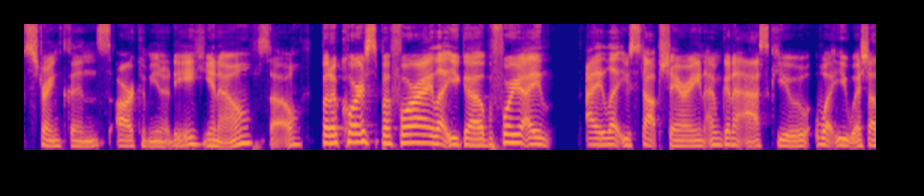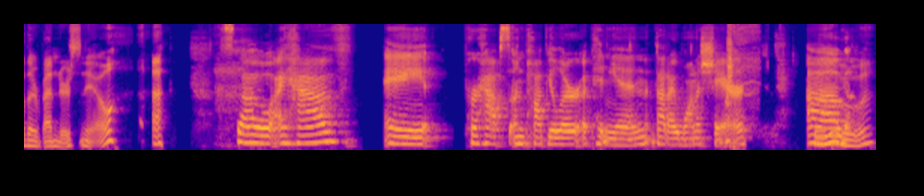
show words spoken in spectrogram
strengthens our community, you know? So, but of course, before I let you go, before you, I I let you stop sharing, I'm going to ask you what you wish other vendors knew. so I have a perhaps unpopular opinion that I want to share. Um,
